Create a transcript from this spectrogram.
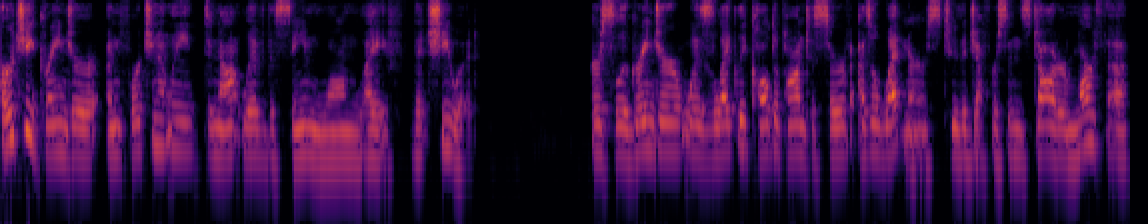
Archie Granger unfortunately did not live the same long life that she would. Ursula Granger was likely called upon to serve as a wet nurse to the Jeffersons' daughter, Martha,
